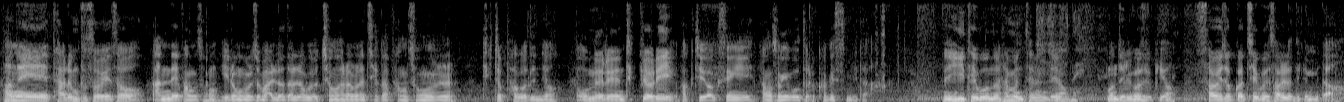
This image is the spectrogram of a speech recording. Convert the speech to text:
사내 다른 부서에서 안내 방송 이런 걸 좀 알려달라고 요청을 하면 제가 방송을 직접 하거든요. 오늘은 특별히 박지우 학생이 방송해 보도록 하겠습니다. 네, 이 대본을 하면 되는데요. 먼저 읽어줄게요. 사회적 가치부에서 알려드립니다.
